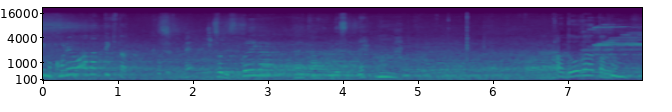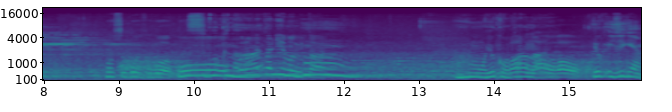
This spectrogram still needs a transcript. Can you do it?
今これを上がってきたってことですよね。そうです。これが外観ですよね。あ動画あったの、おすごいすごい。おすごくない？プラネタリウムみたい、もうよくわわおわおわよく異次元。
